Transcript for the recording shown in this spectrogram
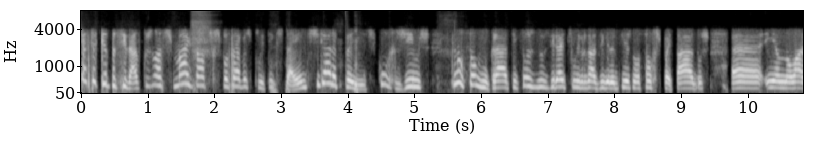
Essa capacidade que os nossos mais altos responsáveis políticos têm de chegar a países com regimes que não são democráticos, onde os direitos, liberdades e garantias não são respeitados, uh, e onde não há,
